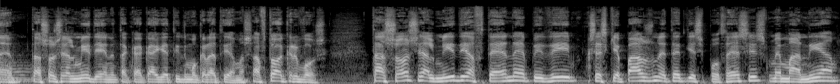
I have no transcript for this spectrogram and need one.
Ναι, τα social media είναι τα κακά για τη δημοκρατία μας. Αυτό ακριβώς. Τα social media φταίνε επειδή ξεσκεπάζουν τέτοιες υποθέσεις με μανία,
